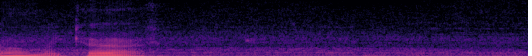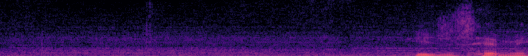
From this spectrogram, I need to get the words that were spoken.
Oh my god. He just hit me.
